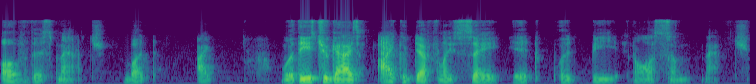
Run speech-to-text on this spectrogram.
of this match. But I, with these two guys, I could definitely say it would be an awesome match.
